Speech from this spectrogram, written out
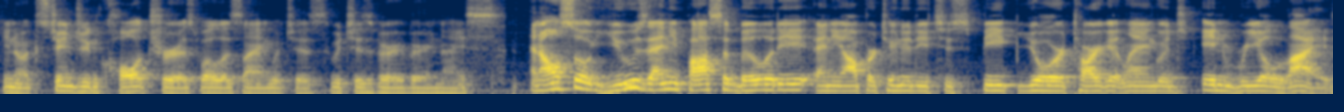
you know exchanging culture as well as languages which is very very nice and also use any possibility, any opportunity to speak your target language in real life.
